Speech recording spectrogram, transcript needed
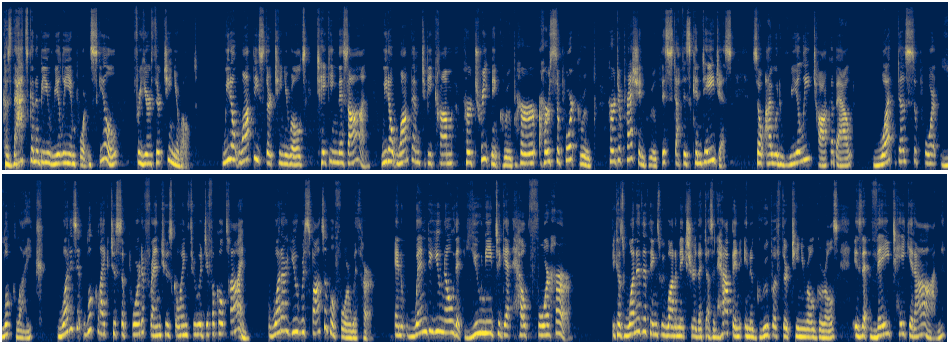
Because that's going to be a really important skill for your 13 year old. We don't want these 13 year olds taking this on. We don't want them to become her treatment group, her, her support group, her depression group. This stuff is contagious. So I would really talk about what does support look like? What does it look like to support a friend who's going through a difficult time? What are you responsible for with her? And when do you know that you need to get help for her? Because one of the things we want to make sure that doesn't happen in a group of 13 year old girls is that they take it on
